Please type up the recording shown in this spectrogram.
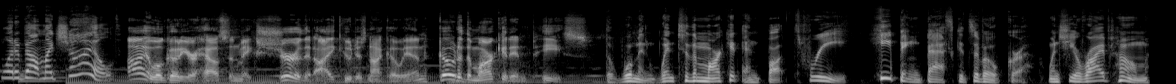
What about my child? I will go to your house and make sure that Aiku does not go in. Go to the market in peace. The woman went to the market and bought three heaping baskets of okra. When she arrived home,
